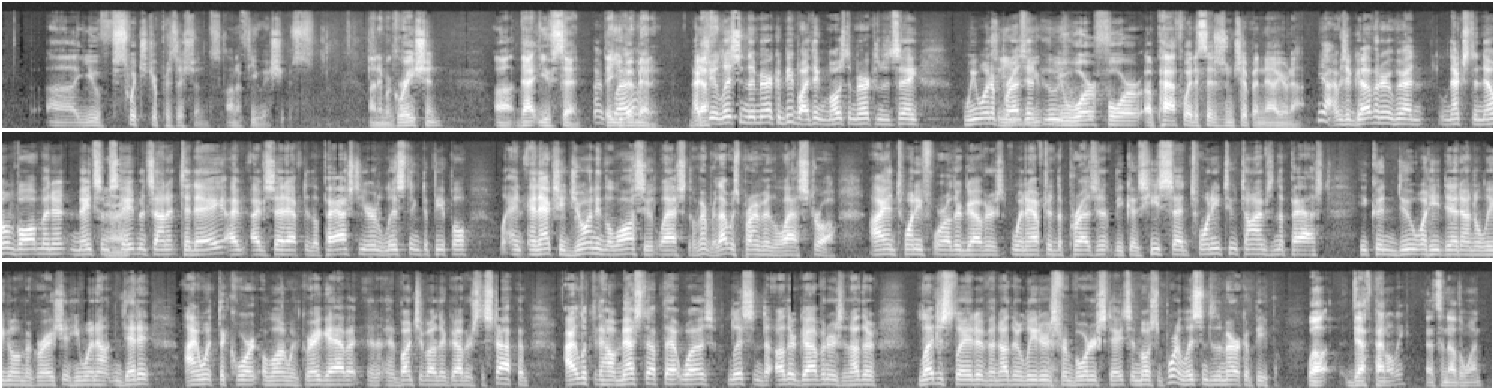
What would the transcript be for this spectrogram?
uh, you've switched your positions on a few issues, on immigration. Uh, that you've said that you've admitted. Actually, Def- listen to the American people. I think most Americans would say we want a so president who's you were for a pathway to citizenship, and now you're not. Yeah, I was a governor who had next to no involvement in it and made some right. statements on it today. I, I've said after the past year, listening to people and, and actually joining the lawsuit last November, that was probably the last straw. I and 24 other governors went after the president because he said 22 times in the past he couldn't do what he did on illegal immigration. He went out and did it. I went to court along with Greg Abbott and, and a bunch of other governors to stop him. I looked at how messed up that was, listened to other governors and other legislative and other leaders from border states, and most importantly, listened to the American people. Well, death penalty. That's another one.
